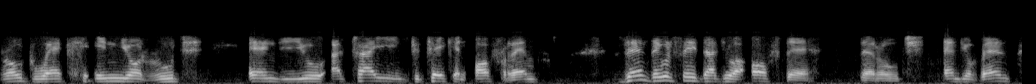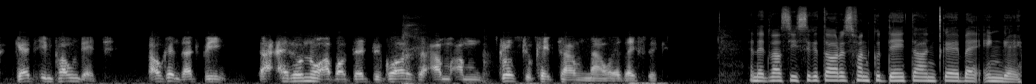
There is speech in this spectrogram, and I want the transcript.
road work in your route and you are trying to take an off ramp, then they will say that you are off the, the road and your van get impounded. How can that be? I don't know about that because I'm I'm close to Cape Town now as I speak. En dit was die sekretaris van Kodeta en Kebe Enge.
